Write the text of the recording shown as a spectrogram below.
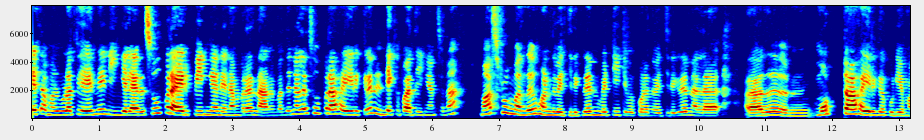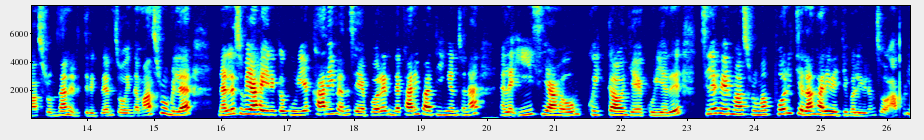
யூகே தமிழ் உலகத்துலேருந்து நீங்க எல்லாரும் சூப்பராக இருப்பீங்கன்னு நம்புறேன். நானும் வந்து நல்லா சூப்பராக இருக்கிறேன். இன்னைக்கு பார்த்தீங்கன்னு சொன்னால் மஷ்ரூம் வந்து கொண்டு வச்சிருக்கிறேன். வெட்டிட்டு கொண்டு வச்சிருக்கிறேன். நல்ல அதாவது மொட்டாக இருக்கக்கூடிய மஷ்ரூம் தான் எடுத்திருக்கிறேன். ஸோ இந்த மஷ்ரூமில் நல்ல சுவையாக இருக்கக்கூடிய கறி வந்து செய்ய போகிறேன் இந்த கறி பார்த்தீங்கன்னு சொன்னால் நல்ல ஈஸியாகவும் குயிக்காகவும் செய்யக்கூடியது. சில பேர் மஷ்ரூமை பொரிச்செல்லாம் கறி வச்சு கொள்ளிவிடும். ஸோ அப்படி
